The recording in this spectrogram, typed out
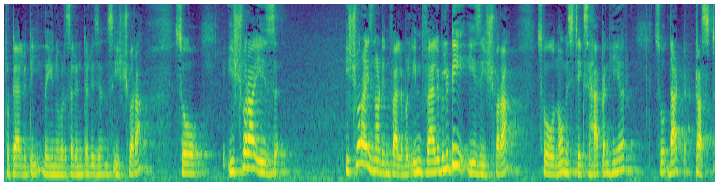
totality, the universal intelligence, Ishvara. So, Ishvara is Ishvara is not infallible. Infallibility is Ishvara. So no mistakes happen here. So that trust,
